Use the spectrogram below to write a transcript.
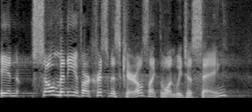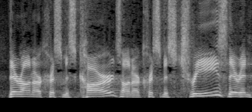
in so many of our Christmas carols, like the one we just sang. They're on our Christmas cards, on our Christmas trees. They're in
